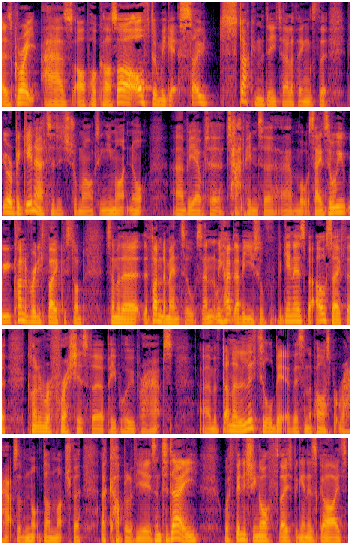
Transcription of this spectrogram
as great as our podcasts are, often we get so stuck in the detail of things that if you're a beginner to digital marketing, you might not uh, be able to tap into um, what we're saying. So we, we kind of really focused on some of the, the fundamentals, and we hope that'll be useful for beginners, but also for kind of refreshers for people who perhaps um, have done a little bit of this in the past, but perhaps have not done much for a couple of years. And today we're finishing off those beginners' guides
